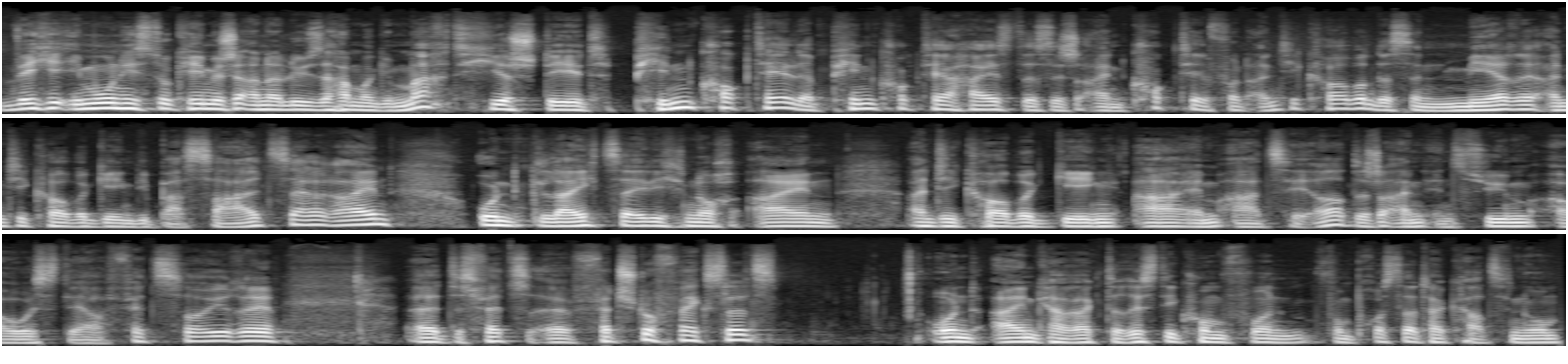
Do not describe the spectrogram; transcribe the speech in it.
Welche immunhistochemische Analyse haben wir gemacht? Hier steht PIN-Cocktail. Der PIN-Cocktail heißt, das ist ein Cocktail von Antikörpern. Das sind mehrere Antikörper gegen die Basalzellreihen und gleichzeitig noch ein Antikörper gegen AMACR. Das ist ein Enzym aus der Fettsäure, äh, des Fett, äh, Fettstoffwechsels. Und ein Charakteristikum von, vom Prostatakarzinom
